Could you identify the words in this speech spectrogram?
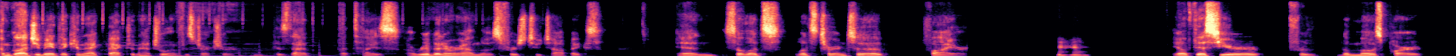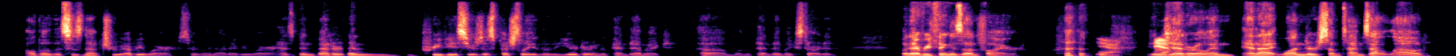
I'm glad you made the connect back to natural infrastructure because that that ties a ribbon around those first two topics. And so let's let's turn to fire. Mm-hmm. You know, this year for the most part, although this is not true everywhere, certainly not everywhere, has been better than previous years, especially the year during the pandemic, um, when the pandemic started. But everything is on fire. yeah. In yeah. general. And and I wonder sometimes out loud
